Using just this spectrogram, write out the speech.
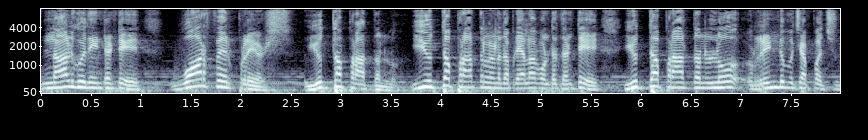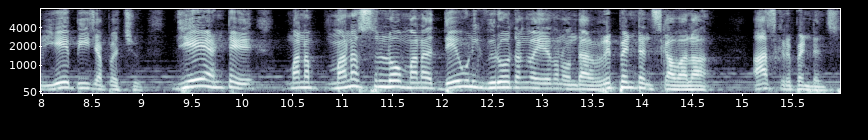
నాలుగోది ఏంటంటే వార్ఫేర్ ప్రేయర్స్ యుద్ధ ప్రార్థనలు. ఈ యుద్ధ ప్రార్థనలు అనేటప్పుడు ఎలా ఉంటుందంటే యుద్ధ ప్రార్థనలో రెండు చెప్పచ్చు. ఏ బి చెప్పచ్చు. ఏ అంటే మన మనస్సులో మన దేవునికి విరోధంగా ఏదైనా ఉందా? రిపెంటెన్స్ కావాలా? ఆస్క్ రిపెంటెన్స్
